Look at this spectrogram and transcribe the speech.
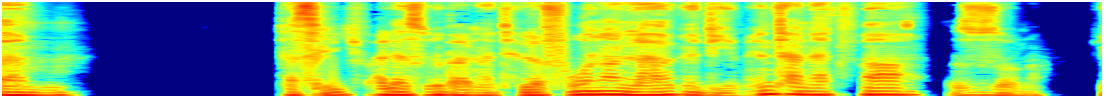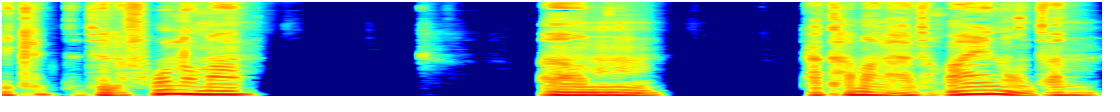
Ähm, das lief alles über eine Telefonanlage, die im Internet war. Also so eine geklickte Telefonnummer. Ähm, da kam man halt rein und dann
